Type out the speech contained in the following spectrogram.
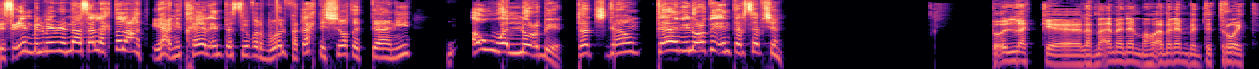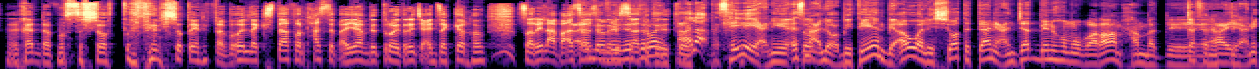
90% من الناس قال لك طلعت. يعني تخيل أنت السوبر بول فتحت الشوط الثاني وأول لعبة touchdown ثاني لعبة interception بقول لك آه، لما ام ان ام هو ام ان ام من ديترويت غنى بنص الشوط بين الشوطين. فبقول لك ستافورد حسب أيام ديترويت رجع يتذكرهم. صار يلعب على أساس إنه لساته بديترويت آه لا بس هي يعني اسمع لعبتين بأول الشوط الثاني عن جد بينهم مباراة محمد هاي يعني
